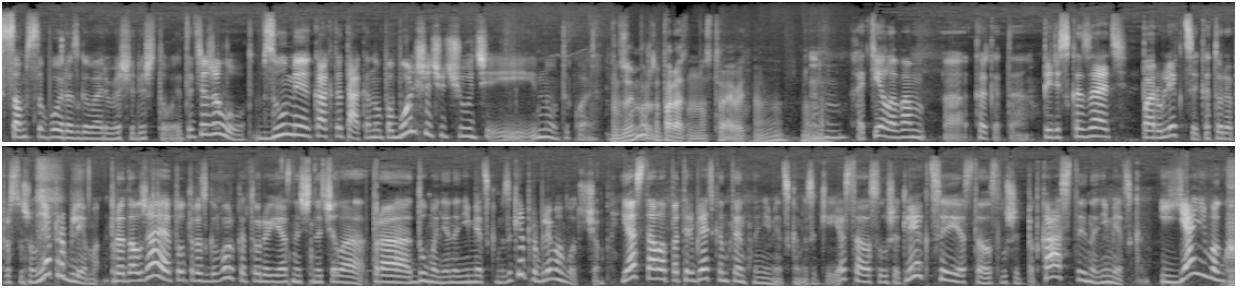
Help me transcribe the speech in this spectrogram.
сам с собой разговариваешь или что? Это тяжело. В Zoom как-то так, оно побольше чуть-чуть, и, ну, такое. В Zoom можно по-разному настраивать. но, ну да. Мгм. Хотела вам, а, как это, пересказать пару лекций, которые я прослушала. У меня проблема. Продолжая тот разговор, который я, значит, начала про думание на немецком языке, проблема вот в чем. Я стала потреблять контент на немецком языке. Я стала слушать лекции, я стала слушать подкасты на немецком. И я не могу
